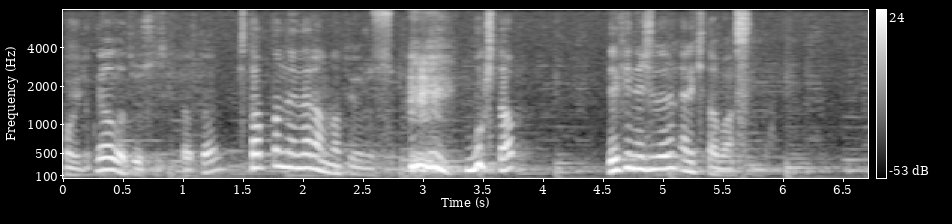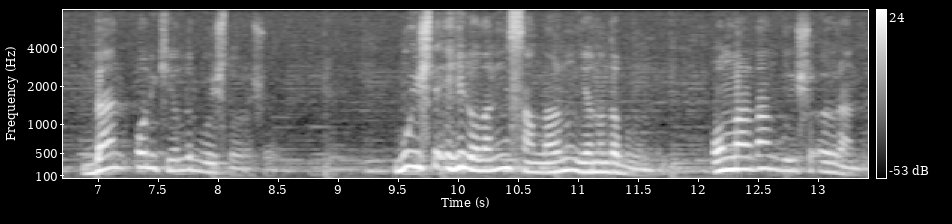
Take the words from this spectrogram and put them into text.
koyduk. Ne anlatıyorsunuz kitapta? Kitapta neler anlatıyoruz? bu kitap definecilerin el kitabı aslında. Ben 12 yıldır bu işle uğraşıyorum. Bu işte ehil olan insanların yanında bulundum. Onlardan bu işi öğrendim.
